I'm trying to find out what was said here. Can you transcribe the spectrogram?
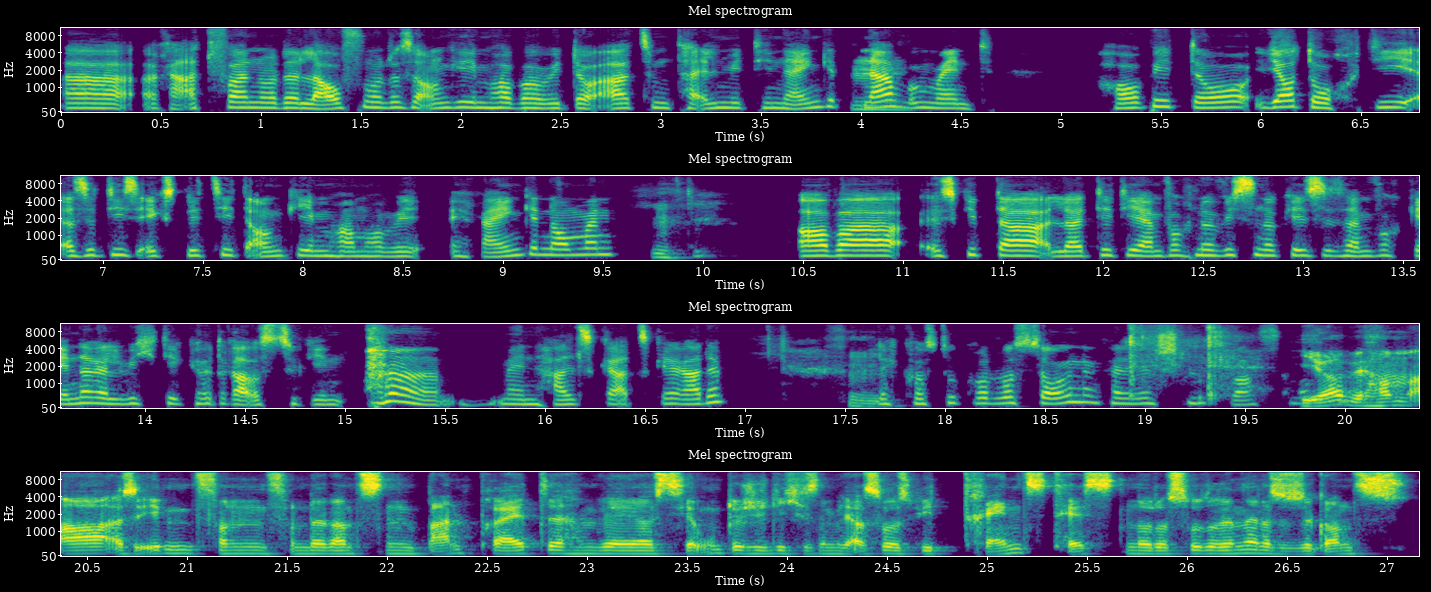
äh, Radfahren oder Laufen oder so angegeben habe, habe ich da auch zum Teil mit hineingegeben. Mhm. Nein, Moment, habe ich da, ja doch, die, also die es explizit angegeben haben, habe ich reingenommen. Mhm. Aber es gibt da Leute, die einfach nur wissen, okay, es ist einfach generell wichtig, halt rauszugehen. mein Hals gerade. Hm. Vielleicht kannst du gerade was sagen, dann kann ich einen Schluck Wasser machen. Ja, wir haben auch, also eben von, von der ganzen Bandbreite haben wir ja sehr unterschiedliches, nämlich auch sowas wie Trends testen oder so drinnen, also so ganz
